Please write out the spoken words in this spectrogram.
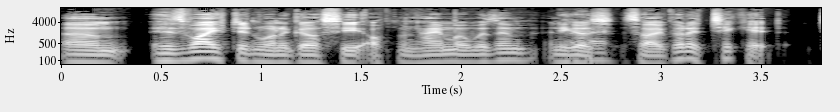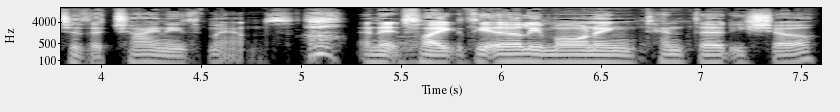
um, his wife didn't want to go see Oppenheimer with him, and he goes, "So I've got a ticket to the Chinese man's, and it's like the early morning ten thirty show.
